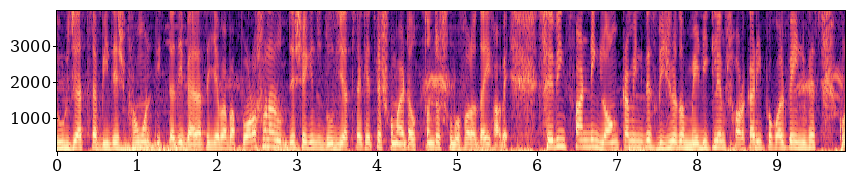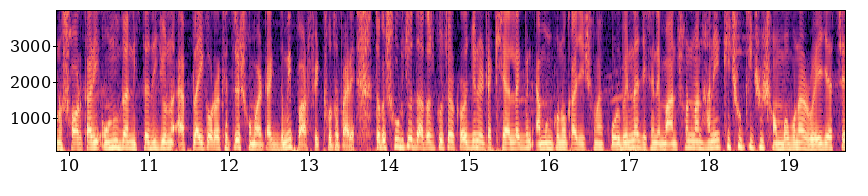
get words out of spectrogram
দূরযাত্রা, বিদেশ ভ্রমণ ইত্যাদি বেড়াতে যাওয়া বা পড়াশোনার উদ্দেশ্যে কিন্তু দূরযাত্রার ক্ষেত্রে সময়টা অত্যন্ত শুভফলদায়ী হবে। Savings funding long term invest বিশেষত মেডিক্লেম, সরকারি প্রকল্পে ইনভেস্ট কোনো সরকারি অনুদান ইত্যাদির জন্য অ্যাপ্লাই করার ক্ষেত্রে সময়টা একদমই পারফেক্ট হতে পারে। তবে সূর্য দ্বাদশ গোচর করার জন্য এটা খেয়াল রাখবেন, এমন কোনো কাজ এই সময় করবেন না, যেখানে মান সম্মান হানির কিছু কিছু সম্ভাবনা রয়ে যাচ্ছে।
